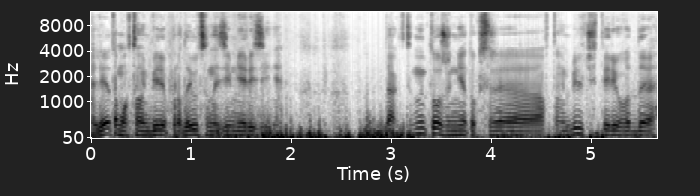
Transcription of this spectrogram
летом автомобили продаются на зимней резине. Так, цены тоже нету. Автомобиль 4 ВД.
